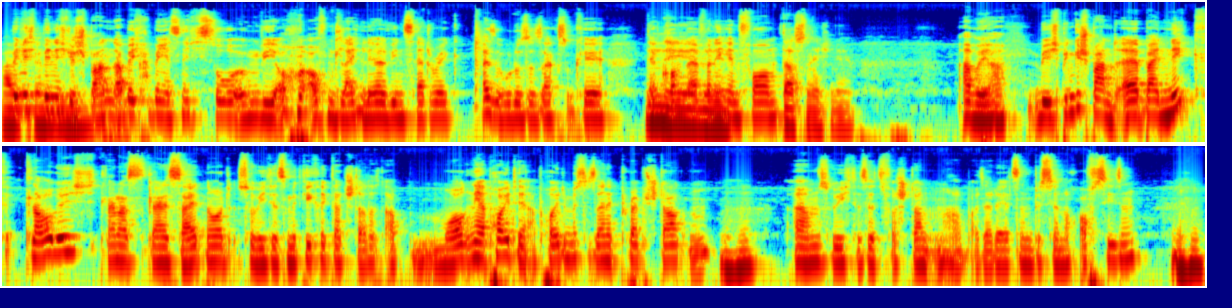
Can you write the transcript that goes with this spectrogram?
Habe Bin ich, bin ich irgendwie- gespannt, aber ich habe ihn jetzt nicht so irgendwie auf, auf dem gleichen Level wie ein Cedric. Also, wo du so sagst, okay, der Nee, kommt einfach nee. nicht in Form. Das nicht, nee. Aber ja, ich bin gespannt. Äh, bei Nick, glaube ich, kleiner, kleines Side Note, so wie ich das mitgekriegt habe, startet ab morgen, nee, ab heute, ab heute müsste seine Prep starten, Mhm. ähm, so wie ich das jetzt verstanden habe. Also er hat jetzt ein bisschen noch Off-Season Mhm.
